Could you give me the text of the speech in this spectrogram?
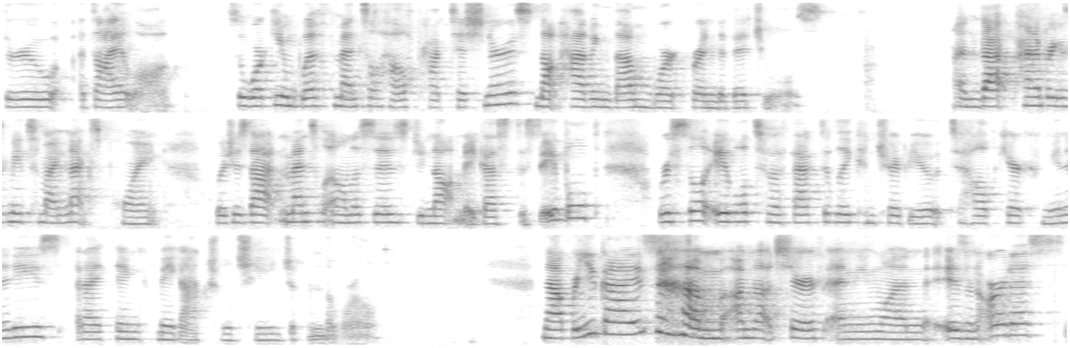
through a dialogue. So working with mental health practitioners, not having them work for individuals. And that kind of brings me to my next point, which is that mental illnesses do not make us disabled. We're still able to effectively contribute to healthcare communities and I think make actual change within the world. Now, for you guys, um, I'm not sure if anyone is an artist,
